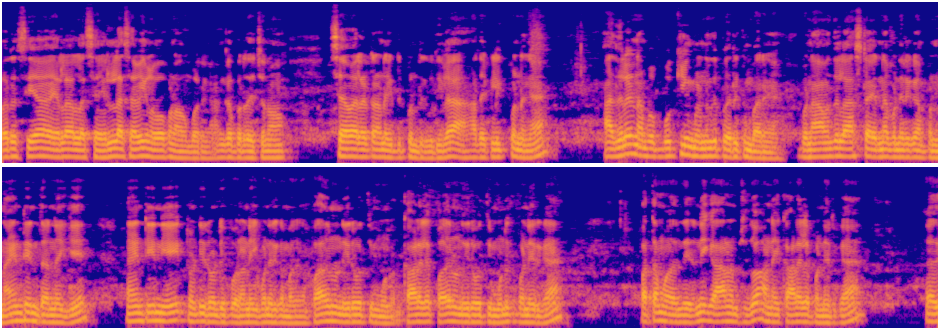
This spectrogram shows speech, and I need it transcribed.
வரிசையாக எல்லா எல்லா எல்லா சேவைகளும் ஓப்பன் ஆகும் பாருங்கள் அங்கே பிரதட்சணம் சேவா எலக்ட்ரானிக் டிப் இருக்கு பார்த்தீங்களா அதை கிளிக் பண்ணுங்கள் அதில் நம்ம புக்கிங் பண்ணது இப்போ இருக்கும் பாருங்கள் இப்போ நான் வந்து லாஸ்ட்டாக என்ன பண்ணியிருக்கேன் இப்போ நைன்டீன்த் அன்னைக்கு nineteen eight twenty twenty four அன்றைக்கி பண்ணியிருக்கேன் பாருங்கள் பதினொன்று இருபத்தி மூணு. காலையில் பதினொன்று இருபத்தி மூணுக்கு பண்ணியிருக்கேன் பத்தொம்பதாம் அன்றைக்கி ஆரம்பிச்சதோ அன்றைக்கி காலையில் பண்ணியிருக்கேன் அது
